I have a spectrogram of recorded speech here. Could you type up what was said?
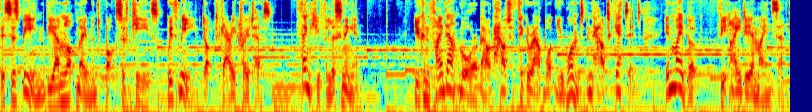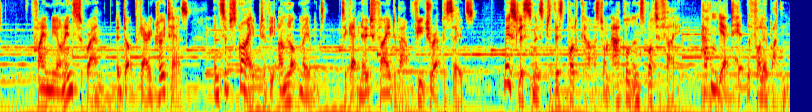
This has been the Unlock Moment Box of Keys with me, Dr. Gary Crotaz. Thank you for listening in. You can find out more about how to figure out what you want and how to get it in my book, The Idea Mindset. Find me on Instagram at Dr. Gary Crotaz and subscribe to The Unlock Moment to get notified about future episodes. Most listeners to this podcast on Apple and Spotify haven't yet hit the follow button.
